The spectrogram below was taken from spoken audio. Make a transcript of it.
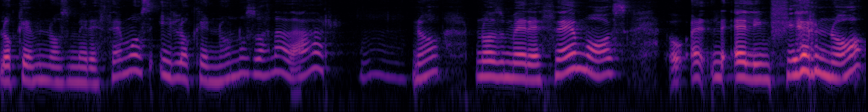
lo que nos merecemos y lo que no nos van a dar. mm, ¿no? Nos merecemos o, el infierno,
